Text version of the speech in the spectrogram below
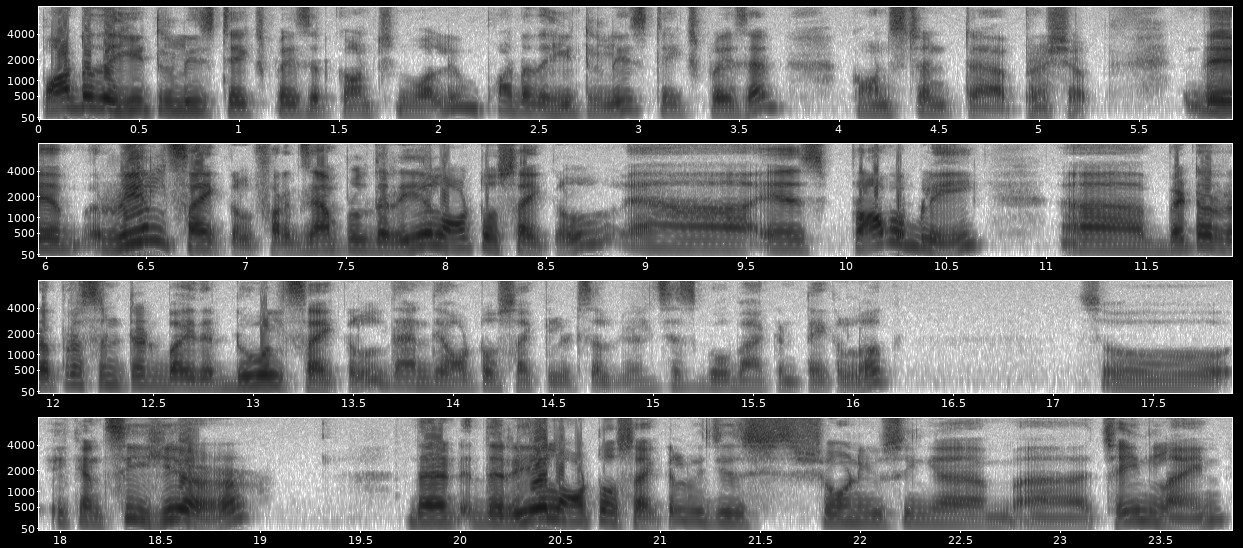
part of the heat release takes place at constant volume, part of the heat release takes place at constant uh, pressure. The real cycle for example, the real Otto cycle uh, is probably uh, better represented by the dual cycle than the Otto cycle itself. Let us just go back and take a look. So, you can see here that the real Otto cycle which is shown using a, a chain line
